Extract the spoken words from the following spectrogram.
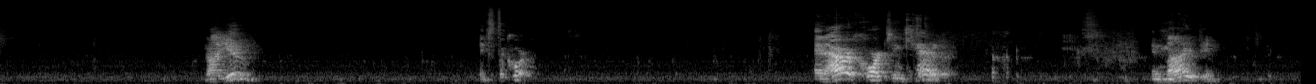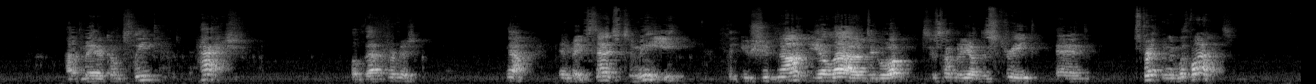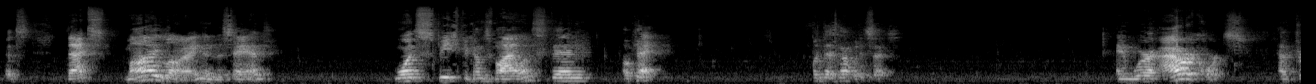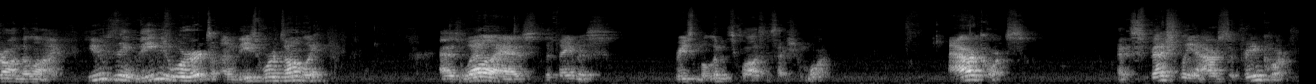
Not you. It's the court. And our courts in Canada, in my opinion, have made a complete hash of that provision. Now, it makes sense to me that you should not be allowed to go up to somebody on the street and threaten them with violence. That's, that's my line in the sand. Once speech becomes violence, then okay. But that's not what it says. And where our courts have drawn the line, using these words and these words only, as well as the famous reasonable limits clause in section one. Our courts, and especially our Supreme Court,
